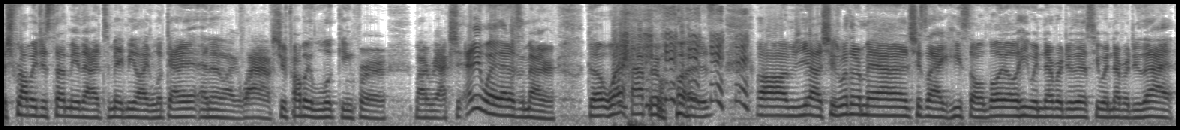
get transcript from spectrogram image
She probably just sent me that to make me like look at it and then like laugh. She was probably looking for my reaction. Anyway, that doesn't matter. The, what happened was, um, yeah, she's with her man. She's like, he's so loyal. He would never do this. He would never do that.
